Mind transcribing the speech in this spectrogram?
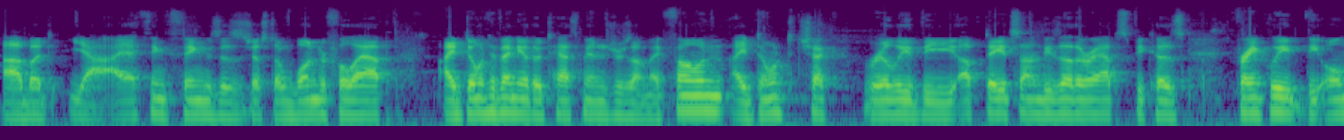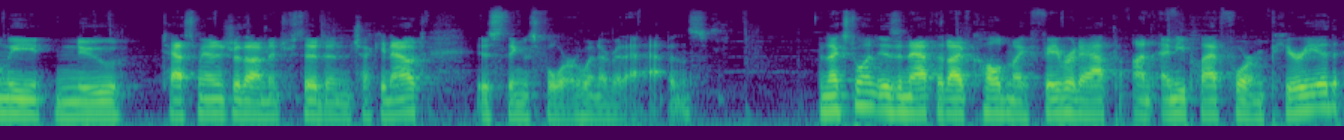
Uh, but yeah, I think Things is just a wonderful app. I don't have any other task managers on my phone. I don't check really the updates on these other apps because frankly, the only new task manager that I'm interested in checking out is Things 4 whenever that happens. The next one is an app that I've called my favorite app on any platform, period,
